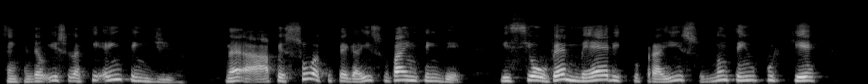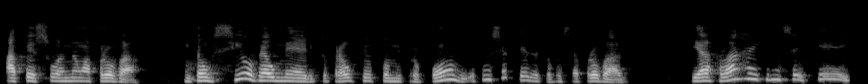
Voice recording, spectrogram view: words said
Você entendeu? Isso daqui é entendível. Né? A pessoa que pega isso vai entender. E se houver mérito para isso, não tem o porquê a pessoa não aprovar. Então, se houver o mérito para o que eu estou me propondo, eu tenho certeza que eu vou ser aprovado. E ela falou, ah, que não sei o que e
